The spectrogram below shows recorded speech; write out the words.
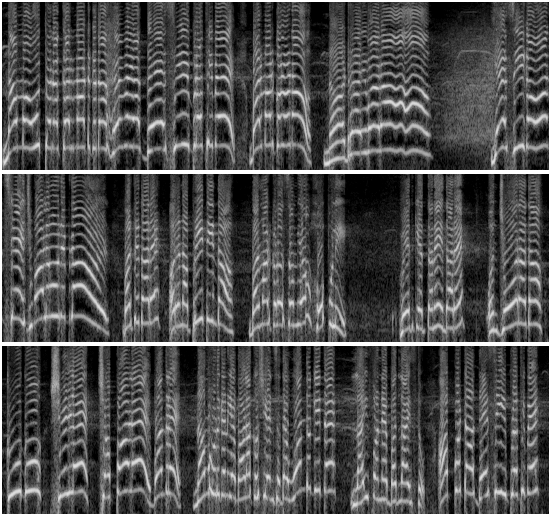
ನಮ್ಮ ಉತ್ತರ ಕರ್ನಾಟಕದ ಹೆಮ್ಮೆಯ ದೇಸಿ ಪ್ರತಿಭೆ ಬರ್ಮಾಡ್ಕೊಳ್ಳೋಣ ನಾ ಡ್ರೈವರ. ಎಸ್, ಈಗ ಆನ್ ಸ್ಟೇಜ್ ಮಾಳು ನಿಬ್ನಾಳ್ ಬರ್ತಿದ್ದಾರೆ. ಅವರನ್ನ ಪ್ರೀತಿಯಿಂದ ಬರ್ಮಾಡ್ಕೊಳ್ಳೋ ಸಮಯ ಹೋಪ್ಫುಲಿ ವೇದಿಕೆ ಎತ್ತಾನೆ ಇದ್ದಾರೆ. ಒಂದ್ ಜೋರಾದ ಕೂಗು, ಶಿಳ್ಳೆ, ಚಪ್ಪಾಳೆ ಬಂದ್ರೆ ನಮ್ಮ ಹುಡುಗನಿಗೆ ಬಹಳ ಖುಷಿ ಅನ್ಸುತ್ತೆ. ಒಂದು ಗೀತೆ ಲೈಫ್ ಅನ್ನೇ ಬದಲಾಯಿಸ್ತು. ಅಪ್ಪಟ ದೇಸಿ ಪ್ರತಿಭೆ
